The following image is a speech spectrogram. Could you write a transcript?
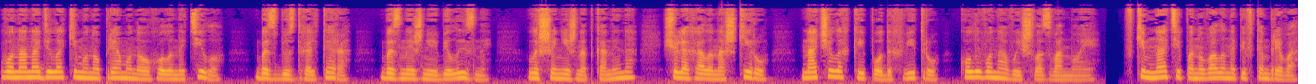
Вона наділа кімоно прямо на оголене тіло, без бюстгальтера, без нижньої білизни, лише ніжна тканина, що лягала на шкіру, наче легкий подих вітру, коли вона вийшла з ванної. В кімнаті панувала напівтембрява,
